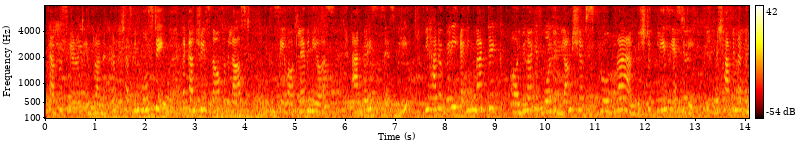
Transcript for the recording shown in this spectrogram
campus here at Indranagar, which has been hosting the countries now for the last, you can say, about 11 years and very successfully. We had a very enigmatic uh, United World of Young Chefs program which took place yesterday, which happened at the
